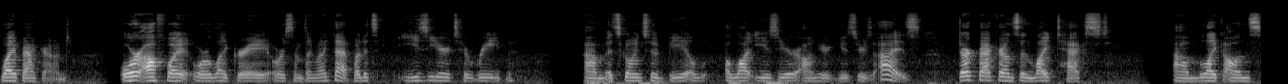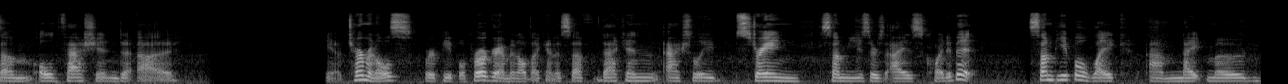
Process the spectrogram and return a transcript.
white background, or off-white or light gray or something like that, but it's easier to read. um, it's going to be a, a, lot easier on your user's eyes. Dark backgrounds and light text, um, like on some old-fashioned uh, you know terminals where people program and all that kind of stuff, that can actually strain some users' eyes quite a bit. Some people like um, night mode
